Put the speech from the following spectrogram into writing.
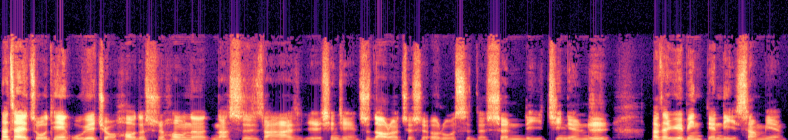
那在昨天五月九号的时候呢，那是大家也先前也知道了，这是俄罗斯的胜利纪念日。那在阅兵典礼上面，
